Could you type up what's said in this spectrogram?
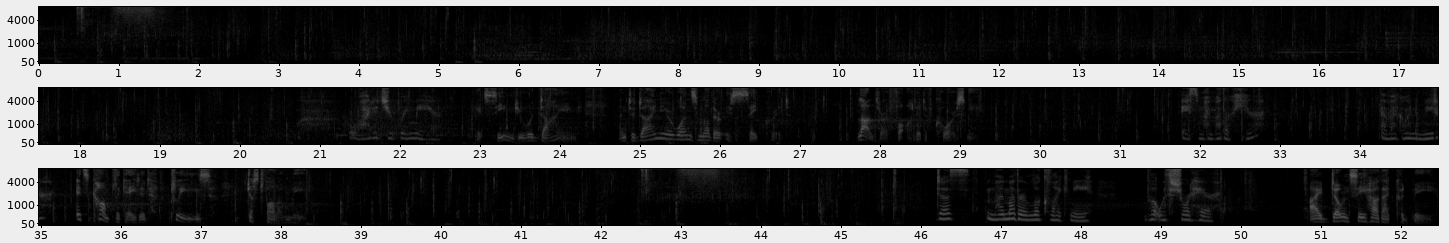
Why did you bring me here? It seemed you were dying, and to die near one's mother is sacred. Lansra fought it, of course. Is my mother here? Am I going to meet her? It's complicated. Please, just follow me. Does my mother look like me, but with short hair? I don't see how that could be.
